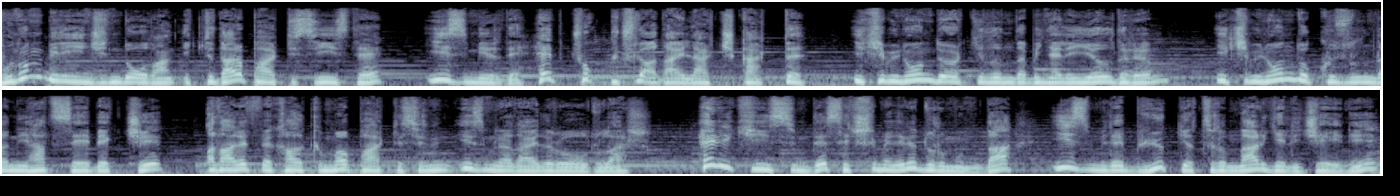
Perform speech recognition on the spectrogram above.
Bunun bilincinde olan iktidar partisi ise İzmir'de hep çok güçlü adaylar çıkarttı. 2014 yılında Binali Yıldırım, 2019 yılında Nihat Zeybekçi, Adalet ve Kalkınma Partisi'nin İzmir adayları oldular. Her iki isim de seçilmeleri durumunda İzmir'e büyük yatırımlar geleceğini,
